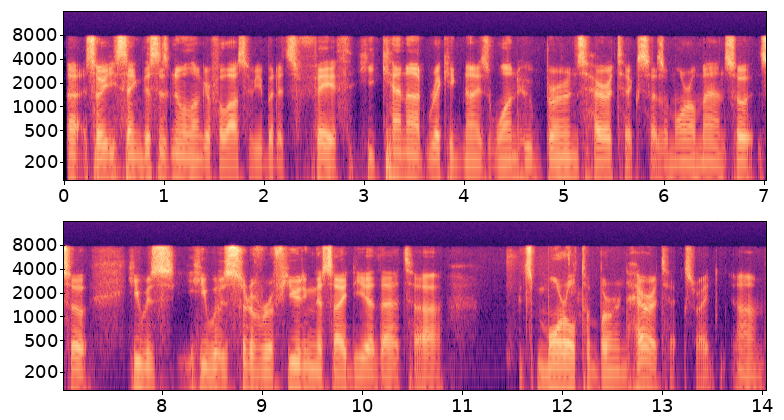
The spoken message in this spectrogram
Uh, so he's saying this is no longer philosophy, but it's faith. He cannot recognize one who burns heretics as a moral man. So so he was he was sort of refuting this idea that uh, it's moral to burn heretics, right? Um,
